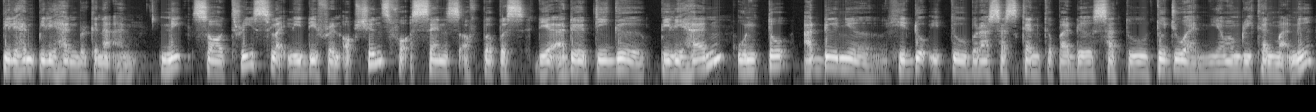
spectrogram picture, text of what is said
pilihan-pilihan berkenaan. Nick saw three slightly different options for a sense of purpose. Dia ada tiga pilihan untuk adanya hidup itu berasaskan kepada satu tujuan yang memberikan makna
